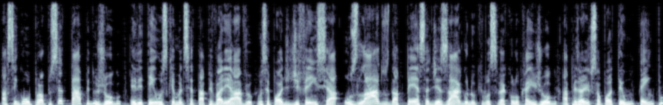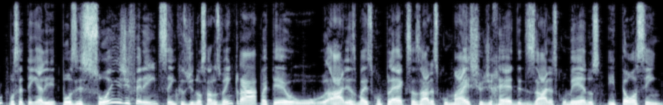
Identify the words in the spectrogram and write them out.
assim como o próprio setup do jogo. Ele tem um esquema de setup variável. Você pode diferenciar os lados da peça de hexágono que você vai colocar em jogo, apesar de que só pode ter um templo. Você tem ali posições diferentes em que os dinossauros vão entrar. Vai ter o, áreas mais complexas, áreas com mais shield heads, áreas com menos. Então, assim,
